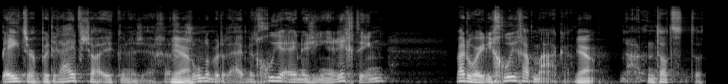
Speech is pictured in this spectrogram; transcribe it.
beter bedrijf, zou je kunnen zeggen. Een Ja. gezonder bedrijf met goede energie en richting, waardoor je die groei gaat maken. Ja. Nou, en dat, dat,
